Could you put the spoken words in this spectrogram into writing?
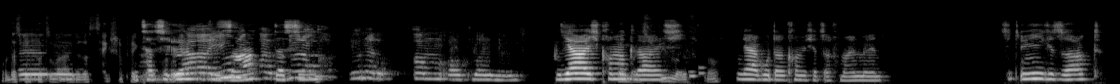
Und lass mich kurz um ein Äh, anderes Texture Pack jetzt hat sie irgendwie Ja, gesagt, dass sie. Jona, Jona, komm auf meinen. Ja, ich komme Oh, gleich. Ja, gut, dann komme ich jetzt auf meinen Man. Sie hat irgendwie gesagt,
